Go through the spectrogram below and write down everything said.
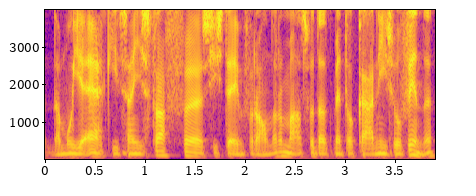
dan moet je eigenlijk iets aan je strafsysteem veranderen. Maar als we dat met elkaar niet zo vinden,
